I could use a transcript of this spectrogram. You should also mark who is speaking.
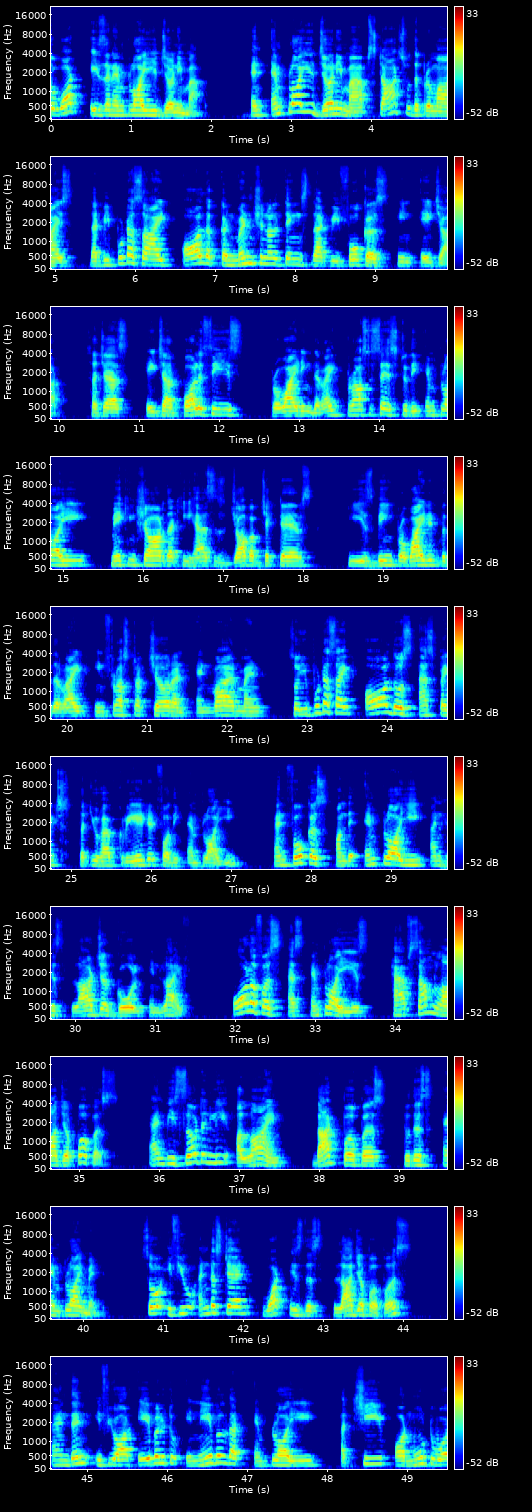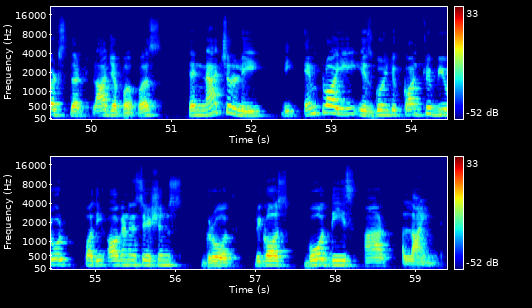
Speaker 1: So what is an employee journey map? An employee journey map starts with the premise that we put aside all the conventional things that we focus in HR, such as HR policies, providing the right processes to the employee, making sure that he has his job objectives, he is being provided with the right infrastructure and environment. So you put aside all those aspects that you have created for the employee and focus on the employee and his larger goal in life. All of us as employees have some larger purpose and we certainly align that purpose to this employment. So if you understand what is this larger purpose and then if you are able to enable that employee achieve or move towards that larger purpose, then naturally the employee is going to contribute for the organization's growth because both these are aligned.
